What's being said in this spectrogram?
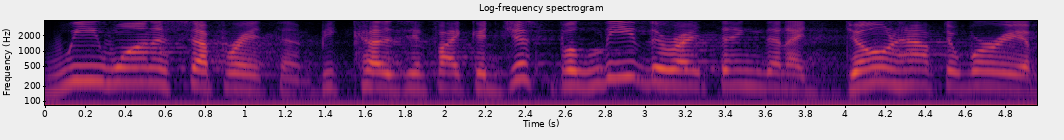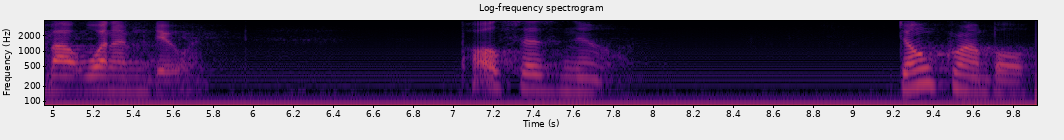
We want to separate them because if I could just believe the right thing, then I don't have to worry about what I'm doing. Paul says no. Don't grumble.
